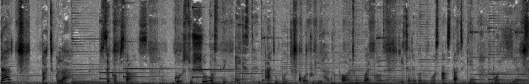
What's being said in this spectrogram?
that particular circumstance goes to show us the extent at which God really had the power to wipe out each and every one of us and start again. But yet,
